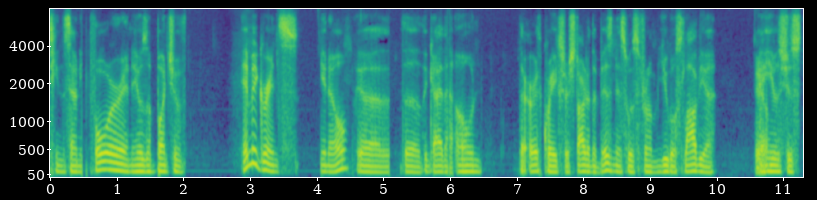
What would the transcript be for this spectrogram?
1974, and it was a bunch of immigrants. You know, uh, the the guy that owned the earthquakes or started the business was from Yugoslavia, Yeah, and he was just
